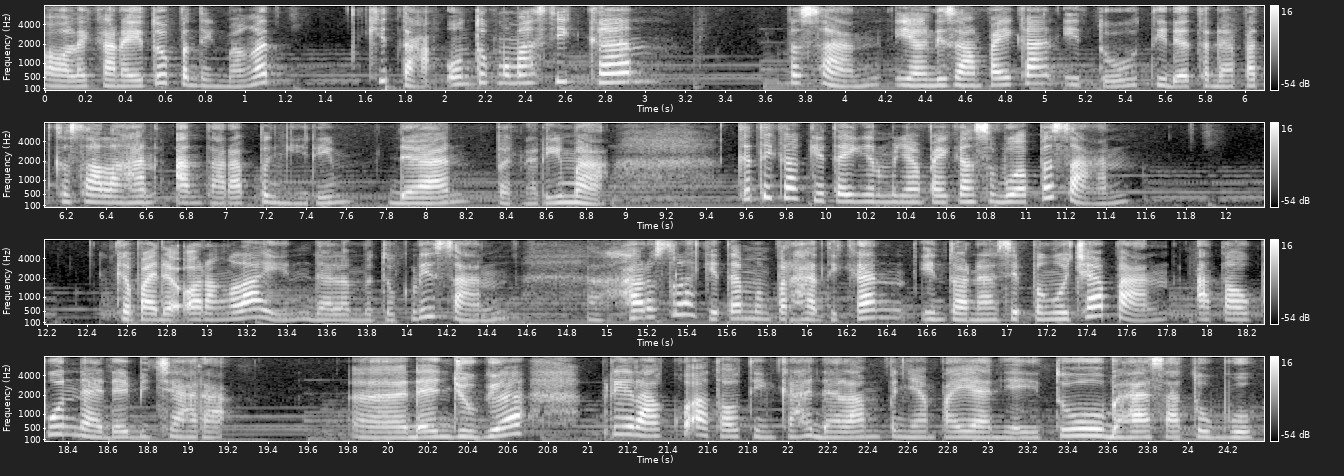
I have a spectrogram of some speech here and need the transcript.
Oleh karena itu penting banget kita untuk memastikan pesan yang disampaikan itu tidak terdapat kesalahan antara pengirim dan penerima. Ketika kita ingin menyampaikan sebuah pesan, kepada orang lain dalam bentuk lisan, haruslah kita memperhatikan intonasi pengucapan ataupun nada bicara. Eh, dan juga perilaku atau tingkah dalam penyampaian yaitu bahasa tubuh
